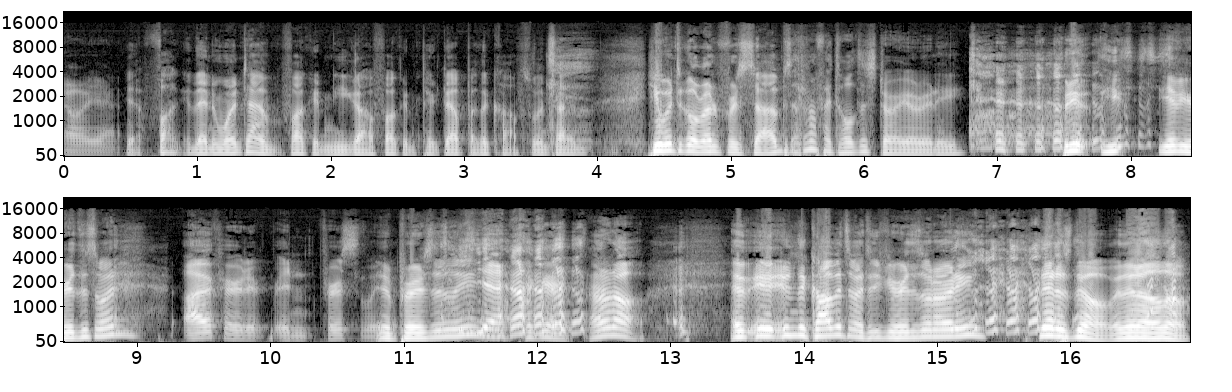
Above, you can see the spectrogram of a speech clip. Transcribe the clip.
Oh yeah. Yeah, fuck. And then one time, fucking, he got fucking picked up by the cops. One time, he went to go run for subs. I don't know if I told this story already. But have you heard this one I've heard it in personally. in personally? Yeah. Okay. I don't know. If, in the comments, if you heard this one already, let us know, and then I'll know.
